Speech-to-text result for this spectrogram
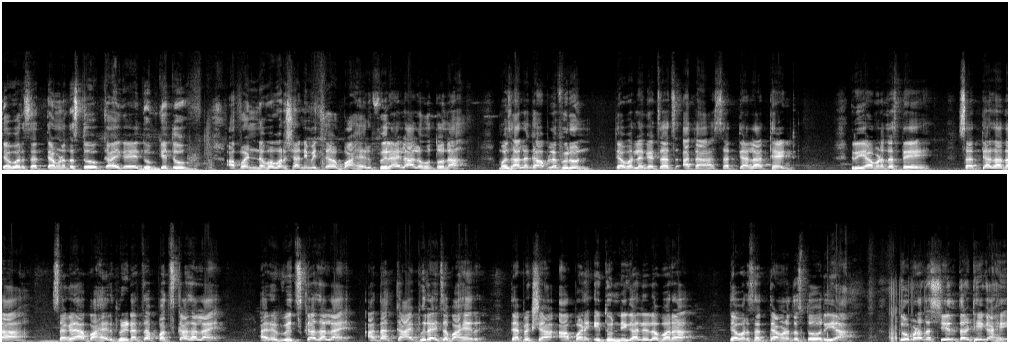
त्यावर सत्या म्हणत असतो काय गे धूमकेतू आपण नववर्षानिमित्त बाहेर फिरायला आलो होतो ना? मग झालं का आपलं फिरून? त्यावर लगेचच आता सत्याला थेट रिया म्हणत असते सत्या दादा सगळ्या बाहेर फिरण्याचा पचका झालाय. अरे विचका झालाय. आता काय फिरायचं बाहेर? त्यापेक्षा आपण इथून निघालेलो बरं. त्यावर सत्या म्हणत असतो रिया तू म्हणत असशील तर ठीक आहे.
